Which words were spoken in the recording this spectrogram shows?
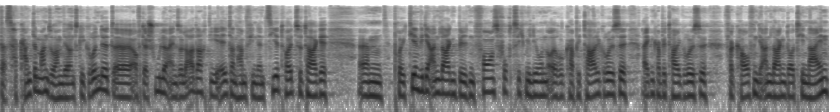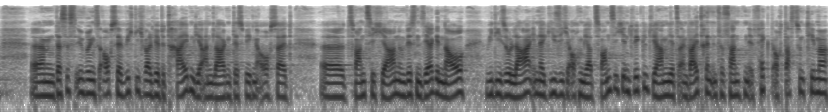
Das kannte man, so haben wir uns gegründet, äh, auf der Schule ein Solardach, die Eltern haben finanziert. Heutzutage ähm, projektieren wir die Anlagen, bilden Fonds, 50 Millionen Euro Kapitalgröße, Eigenkapitalgröße, verkaufen die Anlagen dort hinein. Ähm, das ist übrigens auch sehr wichtig, weil wir betreiben die Anlagen deswegen auch seit äh, 20 Jahren und wissen sehr genau, wie die Solarenergie sich auch im Jahr 20 entwickelt. Wir haben jetzt einen weiteren interessanten Effekt, auch das zum Thema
